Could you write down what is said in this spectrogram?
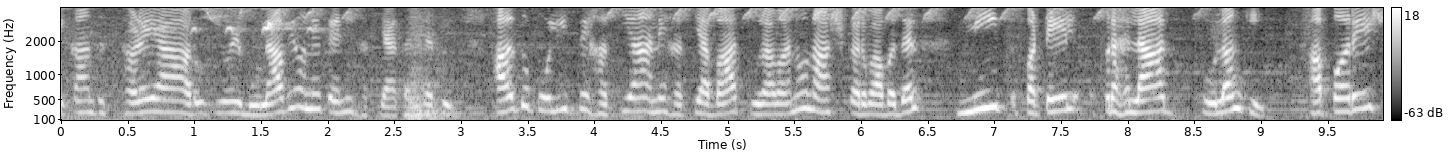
એકાંત સ્થળે આ આરોપીઓએ બોલાવ્યો અને તેની હત્યા કરી હતી. હાલ તો પોલીસે હત્યા અને હત્યા બાદ પુરાવાનો નાશ કરવા બદલ મીત પટેલ, પ્રહલાદ સોલંકી આ પરેશ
